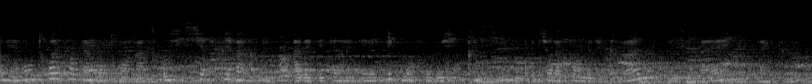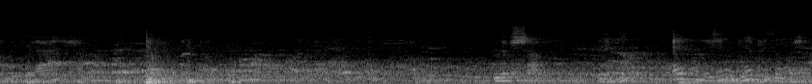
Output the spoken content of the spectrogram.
Environ 343 races officielles très variées, avec des caractéristiques morphologiques précises sur la forme du crâne, les oreilles, la queue, le pelage. Le chat, lui, a une origine bien plus homogène.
